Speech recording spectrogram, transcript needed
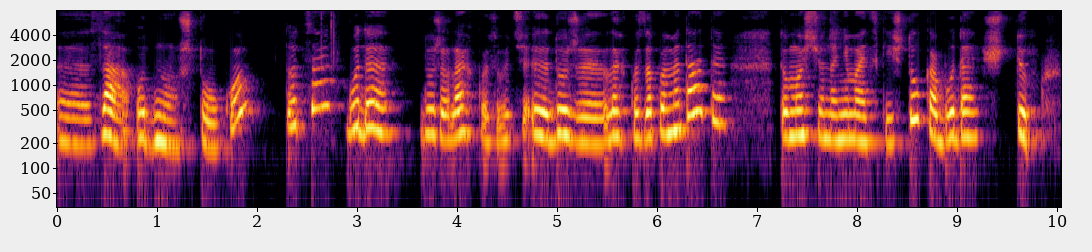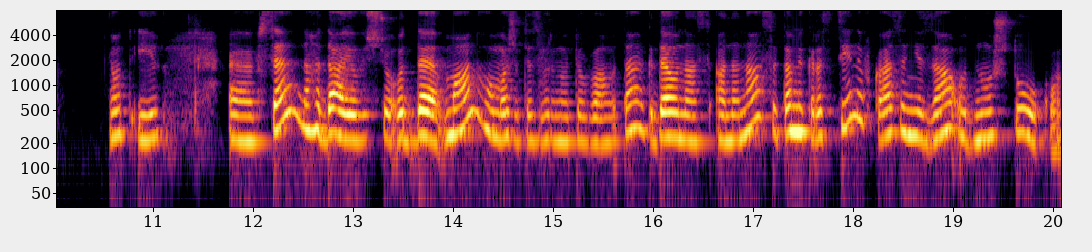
е, за одну штуку, то це буде дуже легко, звуч... е, дуже легко запам'ятати, тому що на німецькій штука буде штук. От і е, все. Нагадаю, що от де манго, можете звернути увагу, так? де у нас ананаси, там якраз ціни вказані за одну штуку.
